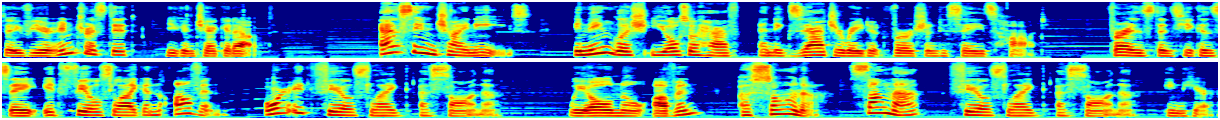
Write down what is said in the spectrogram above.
So if you're interested, you can check it out. As in Chinese, in English you also have an exaggerated version to say it's hot. For instance, you can say it feels like an oven or it feels like a sauna. We all know oven, a sauna. Sauna feels like a sauna in here.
